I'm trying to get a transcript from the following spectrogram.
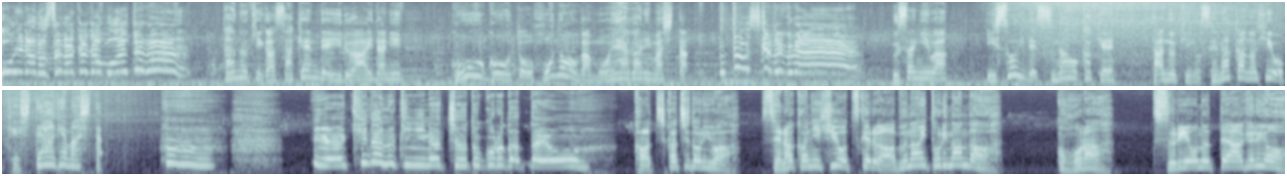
オイラの背中が燃えてる。タヌキが叫んでいる間にゴーゴーと炎が燃え上がりました。助けてくれ。ウサギは急いで砂をかけタヌキの背中の火を消してあげました。焼きタヌキになっちゃうところだったよ。カチカチ鳥は背中に火をつける危ない鳥なんだ。ほら薬を塗ってあげるよ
